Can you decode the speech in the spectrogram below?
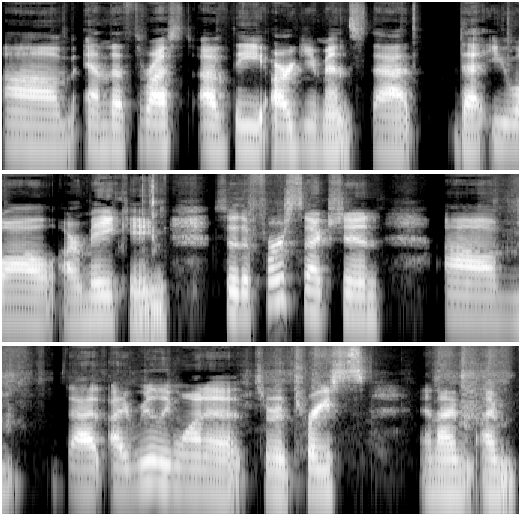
um, and the thrust of the arguments that that you all are making. So the first section um, that I really want to sort of trace, and I'm I'm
